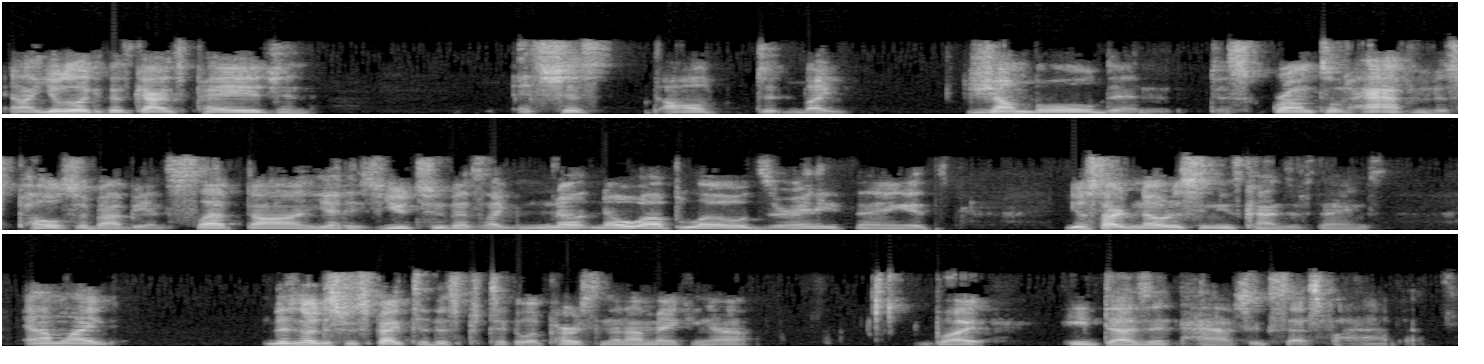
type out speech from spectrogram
And like you look at this guy's page and it's just all like jumbled and disgruntled. Half of his posts are about being slept on, yet his YouTube has like no no uploads or anything. It's you'll start noticing these kinds of things. And I'm like, there's no disrespect to this particular person that I'm making up, but he doesn't have successful habits.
